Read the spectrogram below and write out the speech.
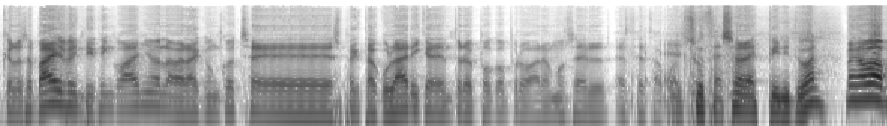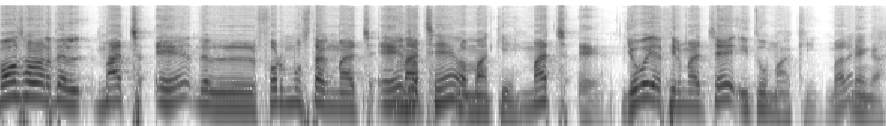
que lo sepáis, 25 años, la verdad que un coche espectacular y que dentro de poco probaremos el, Z4. El sucesor espiritual. Venga, vamos a hablar del Match E, del Ford Mustang Match E. ¿Match E o Maki? Match E. Yo voy a decir Match E y tú Maki, ¿vale? Venga.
